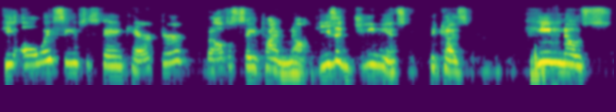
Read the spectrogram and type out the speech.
He always seems to stay in character, but at the same time not. He's a genius because he knows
